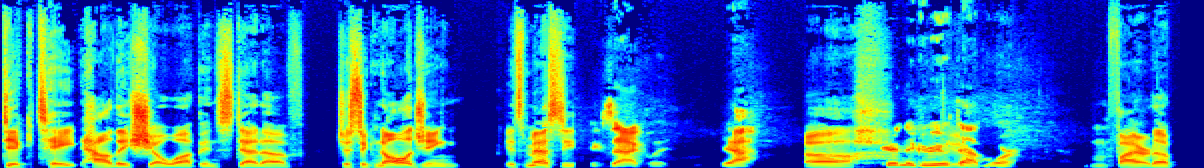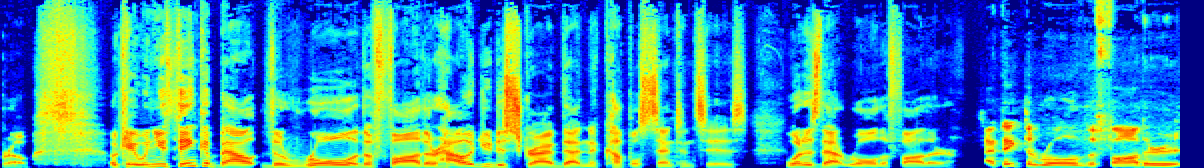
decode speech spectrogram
dictate how they show up instead of just acknowledging it's messy. Exactly. Yeah. Uh, Couldn't agree with that more. I'm fired up, bro. Okay, when you think about the role of the father, how would you describe that in a couple sentences? What is that role of the father? I think the role of the father,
